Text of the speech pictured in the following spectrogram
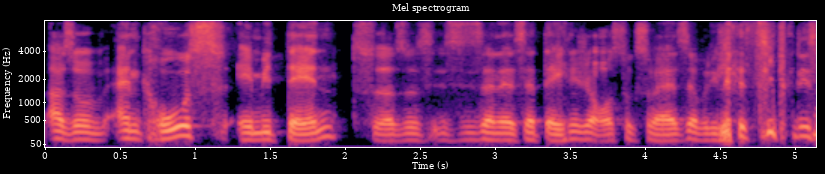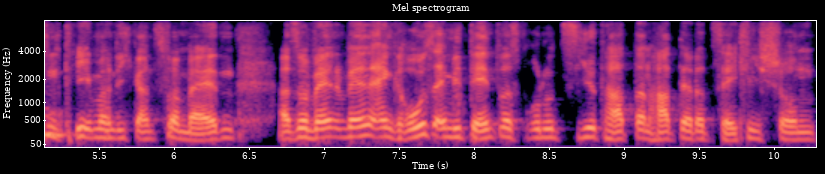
also ein Großemittent, also es ist eine sehr technische Ausdrucksweise, aber die lässt sich bei diesem. Thema nicht ganz vermeiden. Also wenn, wenn ein Großemittent was produziert hat, dann hat er tatsächlich schon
